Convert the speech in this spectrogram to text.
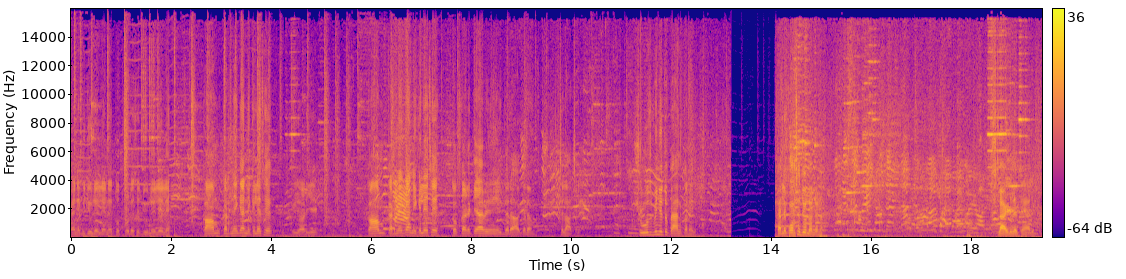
मैंने भी झूले लेने तो थोड़े से झूले ले लें। काम करने क्या निकले थे? तो यार ये काम करने क्या निकले थे? तो करके आ रहे हैं, इधर आकर हम चला चल। शूज़ भी नहीं तो पहन कर आई। पहले कौन सा झूला लेना? स्लाइड देते हैं आज।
